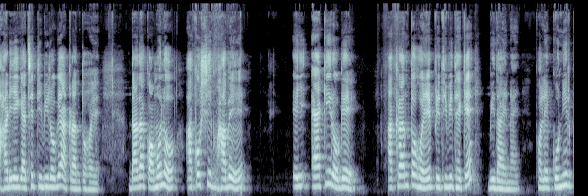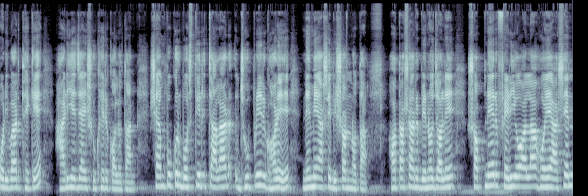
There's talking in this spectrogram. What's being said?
হারিয়ে গেছে টিবি রোগে আক্রান্ত হয়ে। দাদা কমলও আকস্মিকভাবে এই একই রোগে আক্রান্ত হয়ে পৃথিবী থেকে বিদায় নেয়। ফলে কনির পরিবার থেকে হারিয়ে যায় সুখের কলতান। শ্যামপুকুর বস্তির চালার ঝুপড়ির ঘরে নেমে আসে বিষণ্নতা হতাশার বেনজলে স্বপ্নের ফেরিওয়ালা হয়ে আসেন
